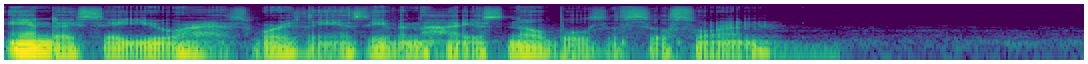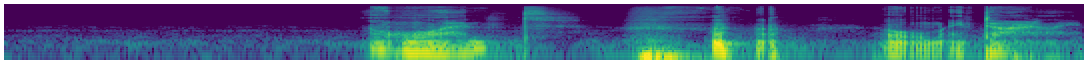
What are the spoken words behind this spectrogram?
And I say you are as worthy as even the highest nobles of Silsoren. What? oh, my darling.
